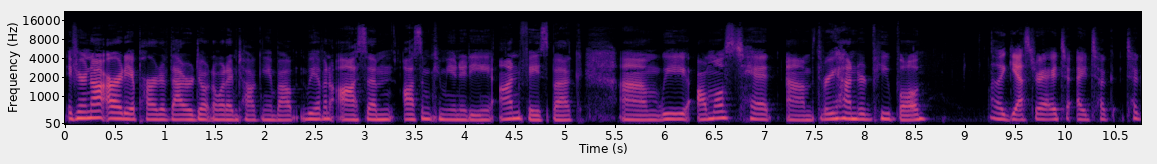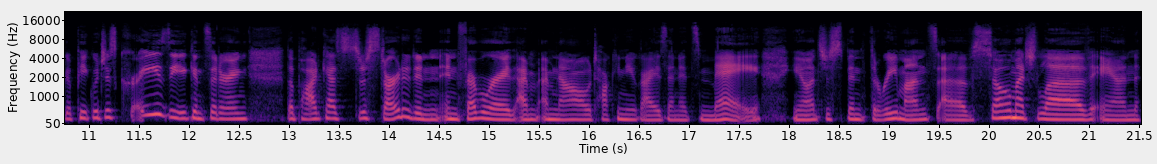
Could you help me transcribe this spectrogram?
If you're not already a part of that or don't know what I'm talking about, we have an awesome, awesome community on Facebook. Um, we almost hit um, 300 people. Like yesterday I, t- I took took a peek which is crazy considering the podcast just started in in february. I'm, I'm now talking to you guys and it's may. You know it's just been three months of so much love and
